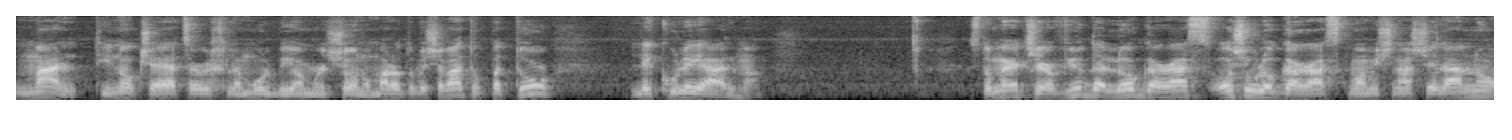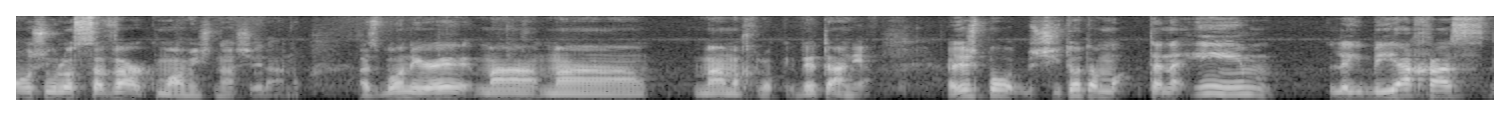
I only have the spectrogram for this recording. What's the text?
מל תינוק שהיה צריך למול ביום ראשון, הוא מל אותו בשבת, הוא פטור לכולי עלמא. זאת אומרת שרב יהודה לא גרס, או שהוא לא גרס כמו המשנה שלנו, או שהוא לא סבר כמו המשנה שלנו. אז בואו נראה מה, מה, מה המחלוקת. דתניא. אז יש פה שיטות התנאים ביחס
